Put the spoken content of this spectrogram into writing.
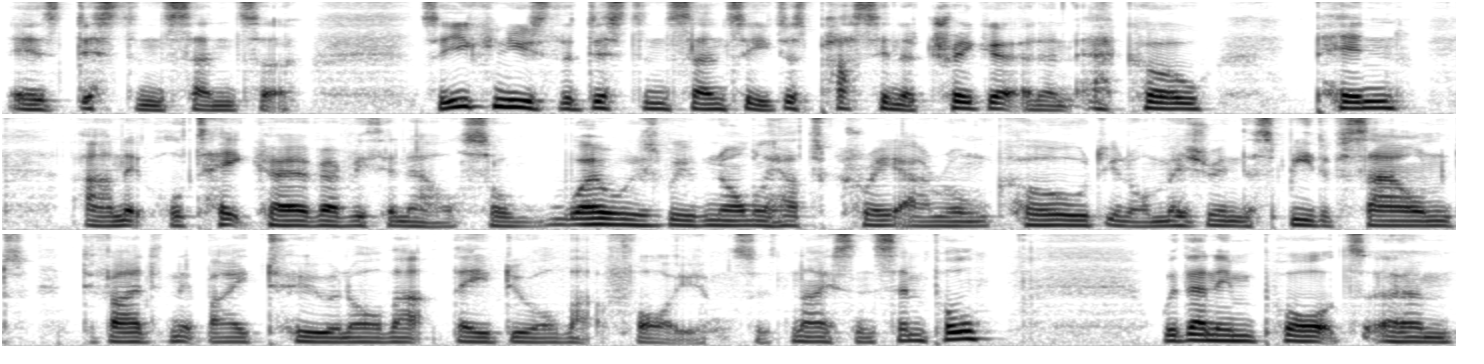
is distance sensor. So you can use the distance sensor, you just pass in a trigger and an echo pin, and it will take care of everything else. So whereas we've normally had to create our own code, you know, measuring the speed of sound, dividing it by two and all that, they do all that for you. So it's nice and simple. We then import, um,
